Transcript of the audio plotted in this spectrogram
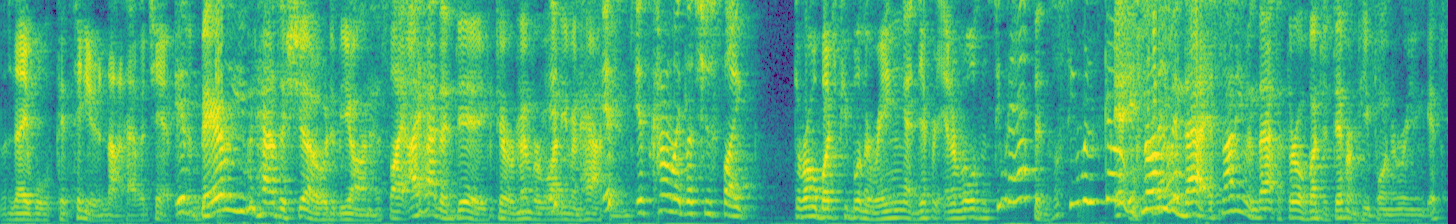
they will continue to not have a champion. It barely even has a show, to be honest. Like I had to dig to remember what even happened. It's, it's kind of like let's just like throw a bunch of people in the ring at different intervals and see what happens. Let's see what it goes. It- it's not you know? even that. It's not even that to throw a bunch of different people in the ring. It's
